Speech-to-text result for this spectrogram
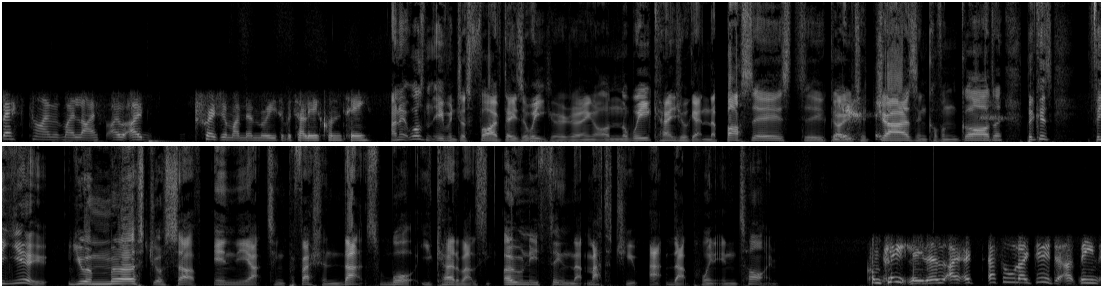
best time of my life. I, I treasure my memories of Italia Conti. And it wasn't even just five days a week you were doing. On the weekends, you were getting the buses to go to jazz in Covent Garden. Because for you, you immersed yourself in the acting profession. That's what you cared about. It's the only thing that mattered to you at that point in time. Completely. I, that's all I did. I mean,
